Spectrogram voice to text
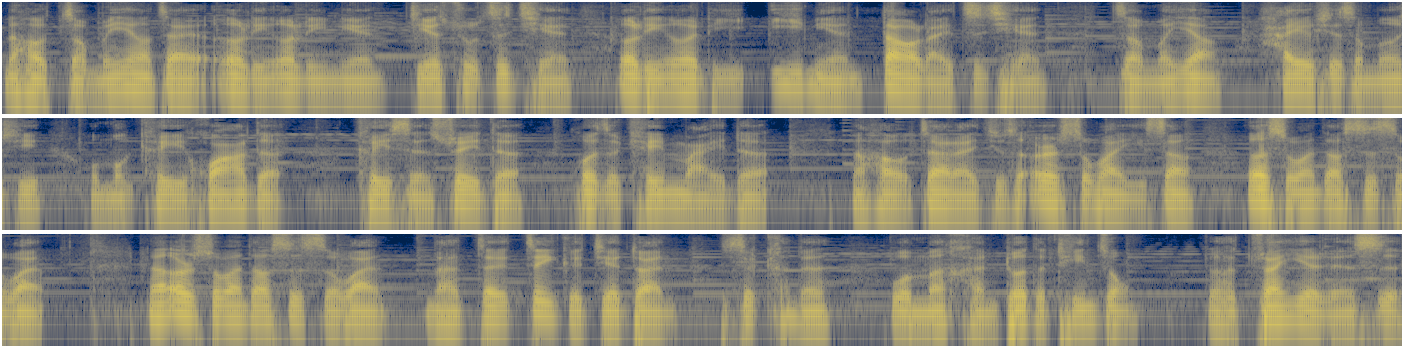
然后怎么样在二零二零年结束之前，二零二零一年到来之前。怎么样？还有些什么东西我们可以花的，可以省税的，或者可以买的？然后再来就是二十万以上，二十万到四十万。那二十万到四十万，那在这个阶段是可能我们很多的听众和专业人士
